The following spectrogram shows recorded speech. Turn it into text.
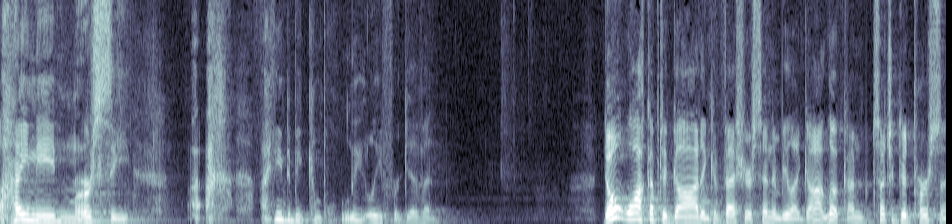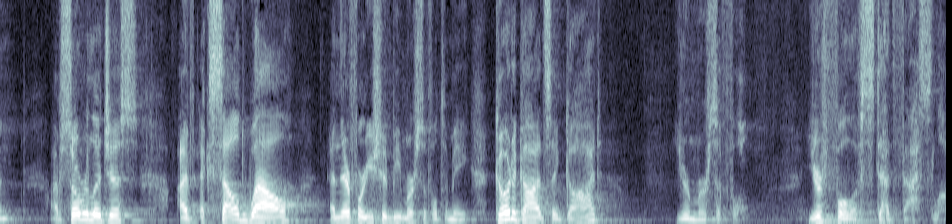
I need mercy, I, I need to be completely forgiven. Don't walk up to God and confess your sin and be like, God, look, I'm such a good person. I'm so religious. I've excelled well, and therefore you should be merciful to me. Go to God and say, God, you're merciful. You're full of steadfast love.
